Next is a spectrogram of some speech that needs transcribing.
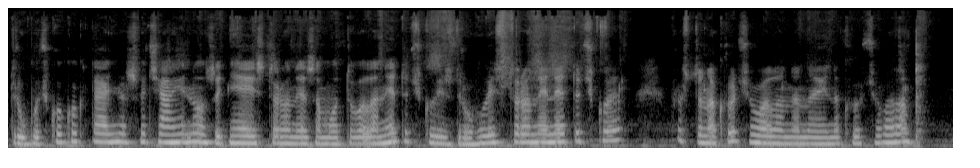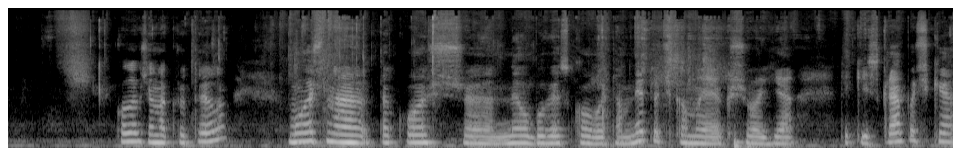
трубочку коктейльну звичайно. З однієї сторони замотувала ниточкою, з другої сторони ниточкою. Просто накручувала на неї, накручувала. Коли вже накрутила, можна також е, не обов'язково там ниточками, якщо є такі скрепочки,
